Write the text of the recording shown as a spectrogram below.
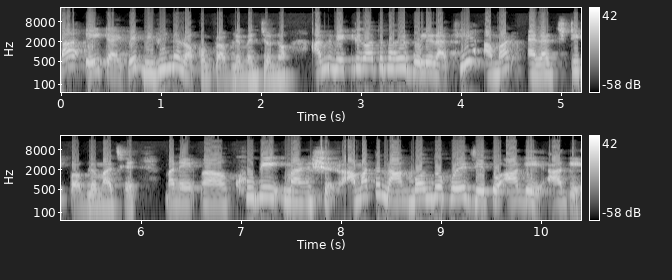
বা এই টাইপের বিভিন্ন রকম প্রবলেমের জন্য। আমি ব্যক্তিগতভাবে বলে রাখি, আমার অ্যালার্জিটিক প্রবলেম আছে। মানে খুবই মানে আমার তো নাক বন্ধ হয়ে যেত আগে আগে।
